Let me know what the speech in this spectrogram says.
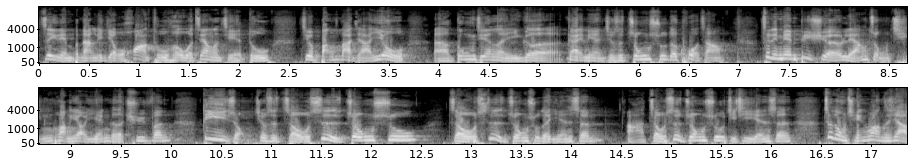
这一点不难理解，我画图和我这样的解读，就帮大家又呃攻坚了一个概念，就是中枢的扩张。这里面必须要有两种情况要严格的区分。第一种就是走势中枢，走势中枢的延伸啊，走势中枢及其延伸。这种情况之下，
